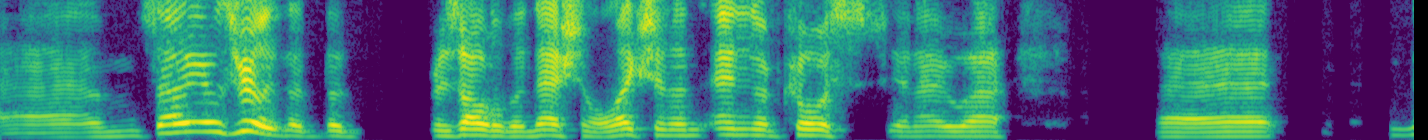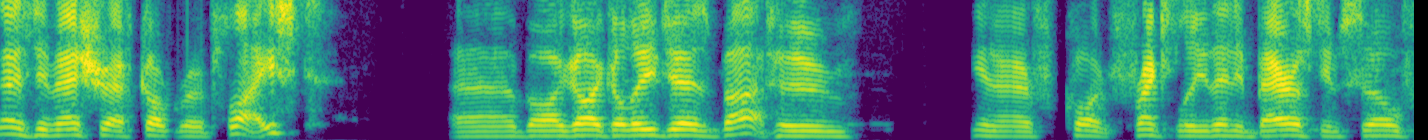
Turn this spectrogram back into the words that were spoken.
Um, so it was really the, the result of the national election, and, and of course, you know, uh, uh, Nasim Ashraf got replaced uh, by a guy called Ejaz Butt, who, you know, quite frankly, then embarrassed himself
